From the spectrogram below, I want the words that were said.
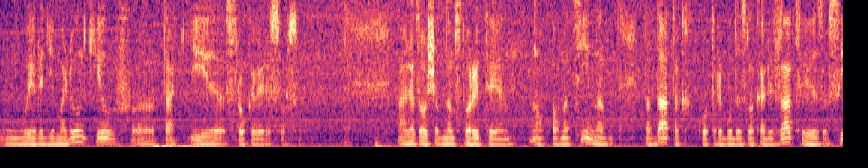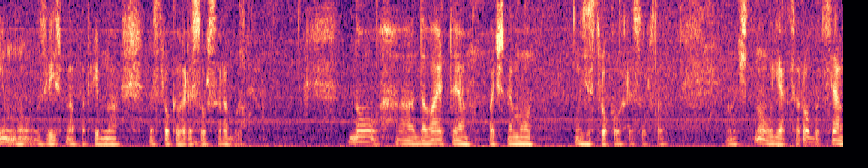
е, в вигляді малюнків, е, так і строкові ресурси. Для того, щоб нам створити ну, повноцінно додаток, котрий буде з локалізацією, з усім, ну, звісно, потрібно строкові ресурси робити. Ну, давайте почнемо зі строкових ресурсів. Значить, ну, як це робиться?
